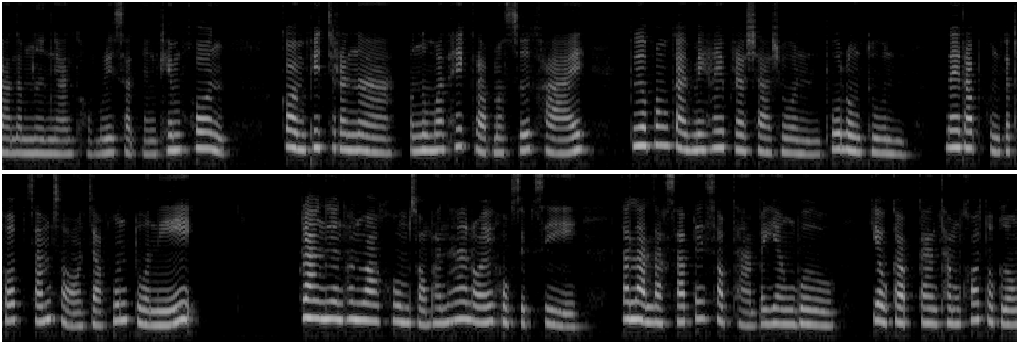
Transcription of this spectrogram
การดำเนินงานของบริษัทอย่างเข้มข้น ก่อนพิจารณาอนุมัติให้กลับมาซื้อขาย เพื่อป้องกันไม่ให้ประชาชน ผู้ลงทุน ได้รับผลกระทบซ้ำสองจากหุ้นตัวนี้ กลางเดือนธันวาคม 2564 ตลาดหลักทรัพย์ได้สอบถามไปยังเวิลด์เกี่ยวกับการทำข้อตกลง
